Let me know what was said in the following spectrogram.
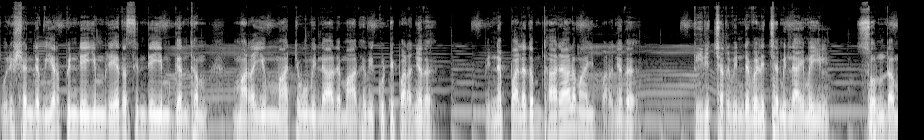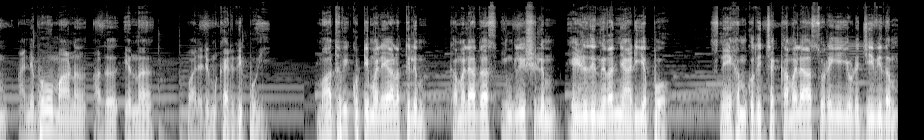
പുരുഷന്റെ വിയർപ്പിന്റെയും രേതസിന്റെയും ഗന്ധം മറയും മാറ്റവുമില്ലാതെ മാധവിക്കുട്ടി പറഞ്ഞത് പിന്നെ പലതും ധാരാളമായി പറഞ്ഞത് തിരിച്ചറിവിന്റെ വെളിച്ചമില്ലായ്മയിൽ സ്വന്തം അനുഭവമാണ് അത് എന്ന് പലരും കരുതിപ്പോയി. മാധവിക്കുട്ടി മലയാളത്തിലും കമലാദാസ് ഇംഗ്ലീഷിലും എഴുതി നിറഞ്ഞാടിയപ്പോൾ സ്നേഹം കൊതിച്ച കമലാ സുരയ്യയുടെ ജീവിതം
